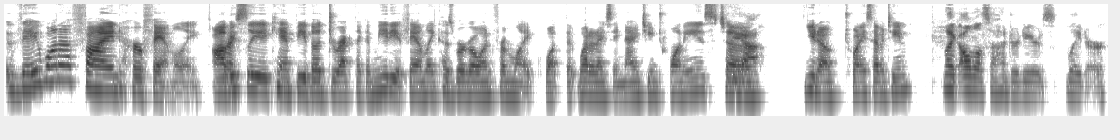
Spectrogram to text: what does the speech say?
they want to find her family. Obviously, it can't be the direct, like immediate family because we're going from like what, the, what did I say, 1920s to, Yeah. you know, 2017. like almost a hundred years later.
